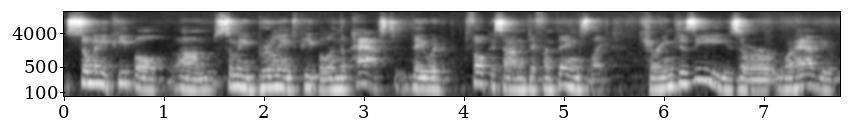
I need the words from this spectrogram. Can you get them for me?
so many people, um, so many brilliant people in the past, they would focus on different things like curing disease or what have you.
